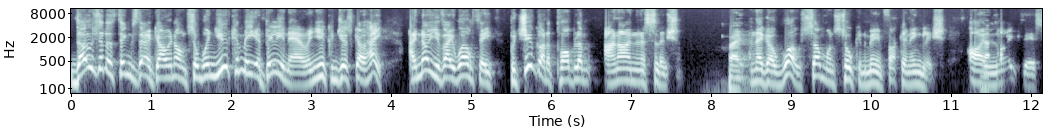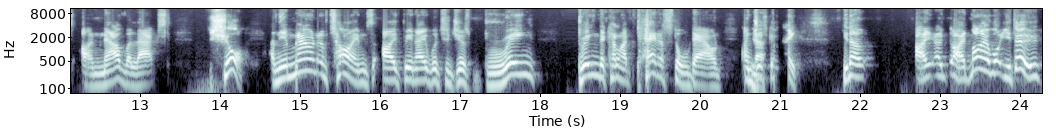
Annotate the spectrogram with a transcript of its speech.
those are the things that are going on. So when you can meet a billionaire and you can just go, hey, I know you're very wealthy, but you've got a problem and I'm the solution. Right. And they go, whoa, someone's talking to me in fucking English. I Yeah. like this. I'm now relaxed. Sure. And the amount of times I've been able to just bring bring the kind of like pedestal down and Yeah. just go, hey, you know, I, I, I admire what you do,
